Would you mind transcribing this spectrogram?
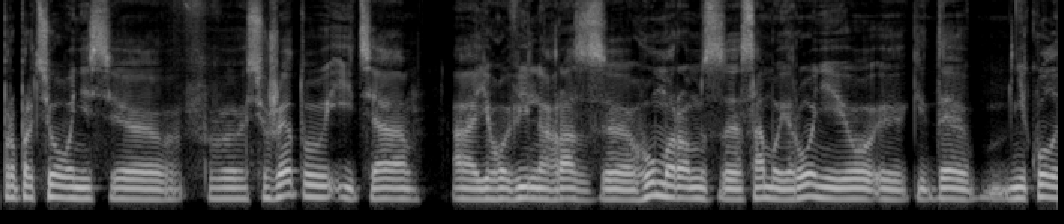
пропрацьованість в сюжету і ця його вільна гра з гумором, з самоіронією, е, де ніколи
